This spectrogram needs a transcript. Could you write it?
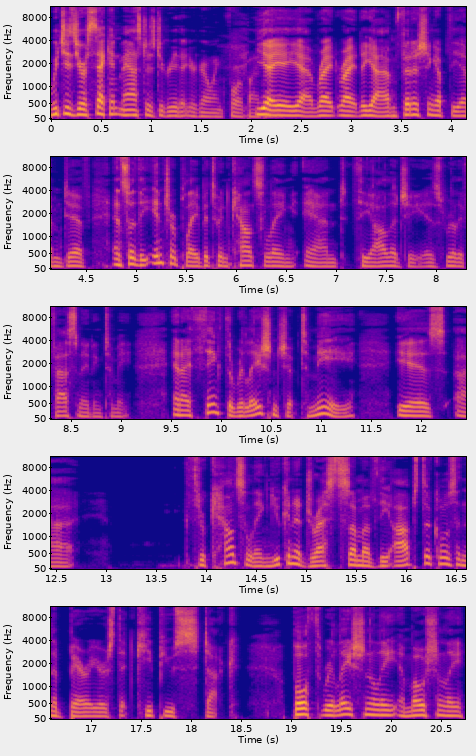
which is your second master's degree that you're going for, by yeah, yeah, yeah, right, right, yeah. I'm finishing up the MDiv, and so the interplay between counseling and theology is really fascinating to me. And I think the relationship to me is uh, through counseling, you can address some of the obstacles and the barriers that keep you stuck, both relationally, emotionally,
